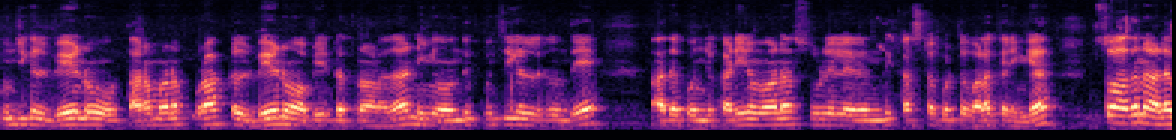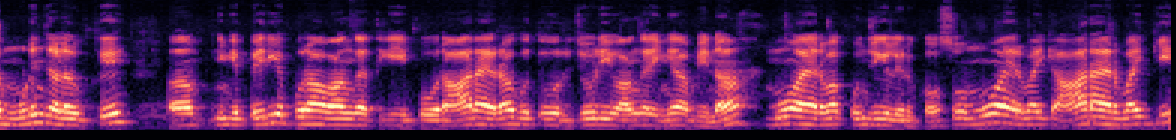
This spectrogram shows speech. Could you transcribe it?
குஞ்சுகள் வேணும் தரமான புறாக்கள் வேணும் அப்படின்றதுனால தான் நீங்கள் வந்து குஞ்சுகள் இருந்தே அதை கொஞ்சம் கடினமான சூழ்நிலையிலேருந்து கஷ்டப்பட்டு வளர்க்குறீங்க. ஸோ அதனால் முடிஞ்ச அளவுக்கு நீங்கள் பெரிய புறா வாங்குறதுக்கு இப்போ ஒரு ஆறாயிரரூபா கொடுத்து ஒரு ஜோடி வாங்குறீங்க அப்படின்னா மூவாயிரரூபா குஞ்சுகள் இருக்கும். ஸோ மூவாயிரம் ரூபாய்க்கு ஆறாயிரம் ரூபாய்க்கு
